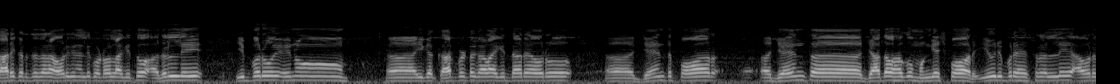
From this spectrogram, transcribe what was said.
ಕಾರ್ಯಕರ್ತರಿದ್ದಾರೆ ಅವರಿಗೆ ಕೊಡಲಾಗಿತ್ತು. ಅದರಲ್ಲಿ ಇಬ್ಬರು ಏನು ಈಗ ಕಾರ್ಪೊರೇಟರ್ಗಳಾಗಿದ್ದಾರೆ ಅವರು ಜಯಂತ್ ಪವಾರ್ ಜಯಂತ್ ಜಾಧವ್ ಹಾಗೂ ಮಂಗೇಶ್ ಪವಾರ್, ಇವರಿಬ್ಬರ ಹೆಸರಲ್ಲಿ ಅವರು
